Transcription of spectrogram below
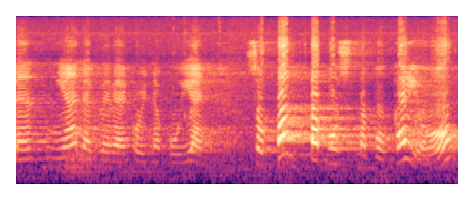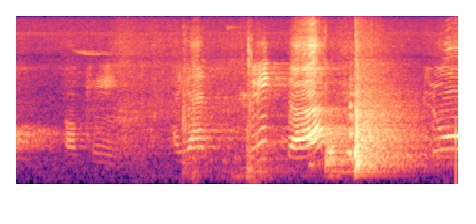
length niya, nagre-record na po yan. So, pag tapos na po kayo, okay, ayan, click the blue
